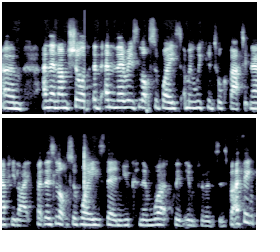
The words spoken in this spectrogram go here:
Um, and then I'm sure, and, and, there is lots of ways. I mean, we can talk about it now if you like, but there's lots of ways then you can then work with influencers. But I think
